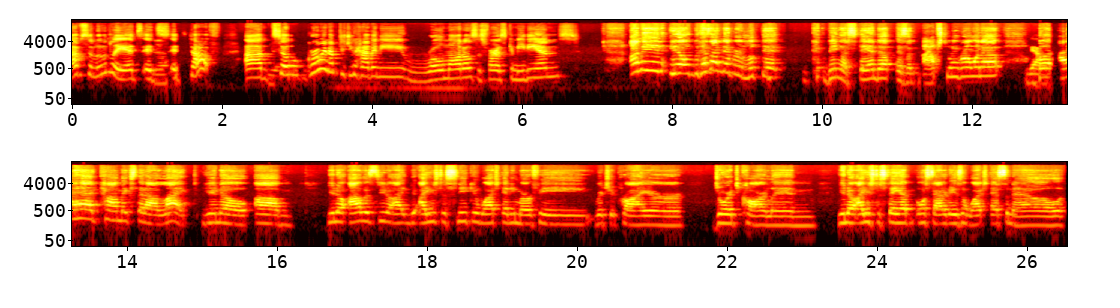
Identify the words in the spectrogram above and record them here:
Absolutely, it's it's yeah. it's tough. Um, yeah. So, growing up, did you have any role models as far as comedians? I mean, you know, because I never looked at being a stand-up as an option growing up, yeah. but I had comics that I liked. You know, um, you know, I was, you know, I, I used to sneak and watch Eddie Murphy, Richard Pryor, George Carlin. You know, I used to stay up on Saturdays and watch SNL.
